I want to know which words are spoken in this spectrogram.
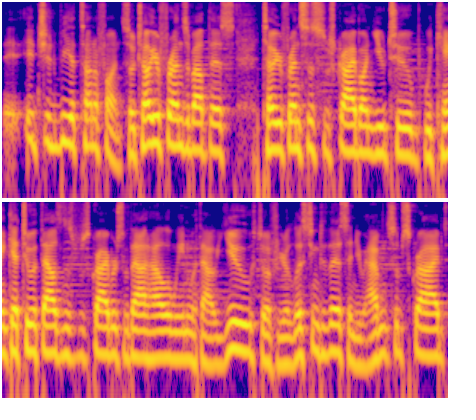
it should be a ton of fun. So tell your friends about this. Tell your friends to subscribe on YouTube. We can't get to a thousand subscribers without Halloween without you. So if you're listening to this and you haven't subscribed,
